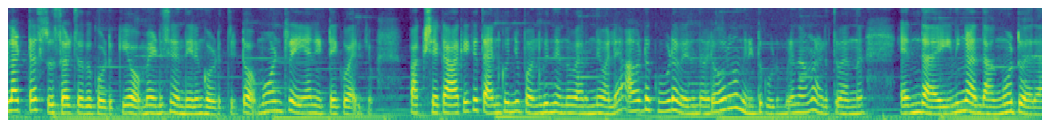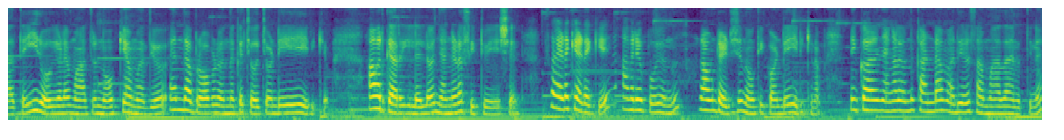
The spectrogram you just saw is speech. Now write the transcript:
ബ്ലഡ് ടെസ്റ്റ് റിസൾട്ട്സ് ഒക്കെ കൊടുക്കുകയോ മെഡിസിൻ എന്തെങ്കിലും കൊടുത്തിട്ടോ മോണിറ്റർ ചെയ്യാൻ ഇട്ടേക്കുമായിരിക്കും. പക്ഷേ കാക്കയ്ക്ക് തൻ കുഞ്ഞ് പൊൻകുഞ്ഞ് എന്ന് പറഞ്ഞ പോലെ അവരുടെ കൂടെ വരുന്നവർ ഓരോ മിനിറ്റ് കൂടുമ്പോഴും നമ്മളടുത്ത് വന്ന് എന്തായി? നിങ്ങൾ എന്താ അങ്ങോട്ട് വരാത്ത? ഈ രോഗികളെ മാത്രം നോക്കിയാൽ മതിയോ? എന്താ പ്രോബ്ലം എന്നൊക്കെ ചോദിച്ചുകൊണ്ടേയിരിക്കും അവർക്കറിയില്ലല്ലോ ഞങ്ങളുടെ സിറ്റുവേഷൻ സോ ഇടയ്ക്കിടയ്ക്ക് അവരെ പോയി ഒന്ന് റൗണ്ട് അടിച്ച് നോക്കിക്കൊണ്ടേയിരിക്കണം. മിക്കവാറും ഞങ്ങളെ ഒന്ന് കണ്ടാൽ മതി ഒരു സമാധാനത്തിന്.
